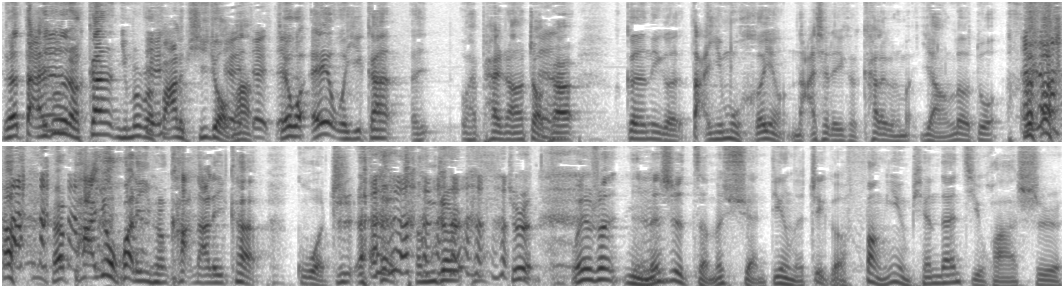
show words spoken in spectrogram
然后大家都有点干，你们不是发了啤酒吗？结果哎，我一干，哎，我还拍张照片。跟那个大荧幕合影，拿起来一个，开了个什么养乐多，然后啪又换了一瓶，咔拿了一看果汁 橙汁儿，就是我就说你们是怎么选定的？这个放映片单计划是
